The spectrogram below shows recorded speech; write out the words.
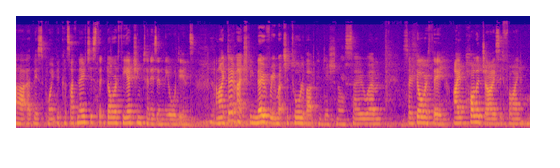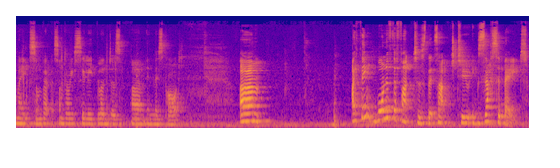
uh, at this point because I've noticed that Dorothy Edgington is in the audience, and I don't actually know very much at all about conditionals. So, um, so, Dorothy, I apologise if I make some, some very silly blunders um, in this part. Um, I think one of the factors that's apt to exacerbate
